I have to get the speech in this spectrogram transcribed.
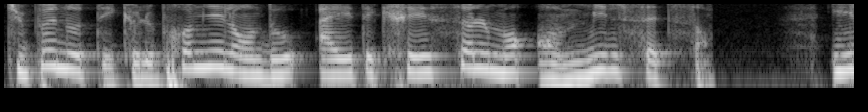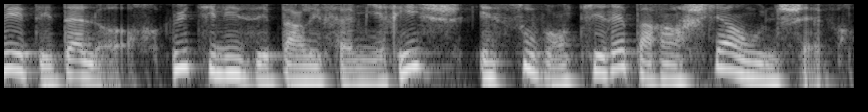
Tu peux noter que le premier landau a été créé seulement en 1700. Il était alors utilisé par les familles riches et souvent tiré par un chien ou une chèvre.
